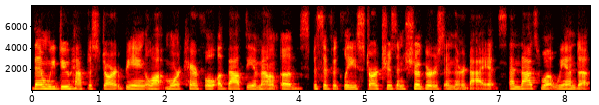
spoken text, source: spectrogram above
then we do have to start being a lot more careful about the amount of specifically starches and sugars in their diets. And that's what we end up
